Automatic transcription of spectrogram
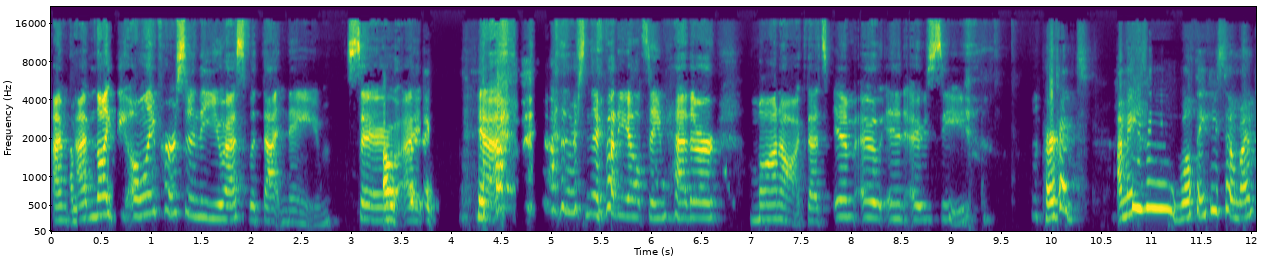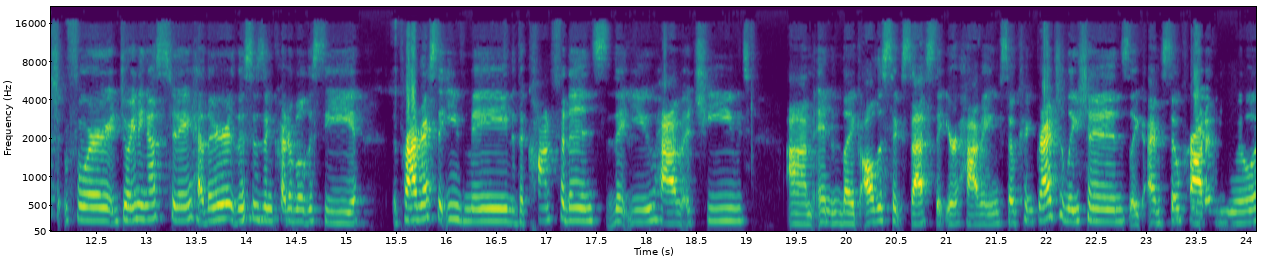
I'm I'm like the only person in the U.S. with that name. So oh, I, yeah, there's nobody else named Heather Monoc. That's M O N O C. Perfect. Amazing. Well, thank you so much for joining us today, Heather. This is incredible to see the progress that you've made, the confidence that you have achieved, um, and like all the success that you're having. So, congratulations. Like, I'm so proud of you.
